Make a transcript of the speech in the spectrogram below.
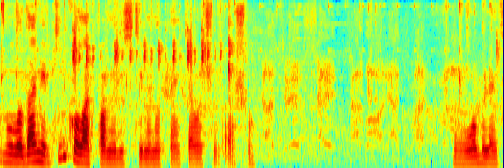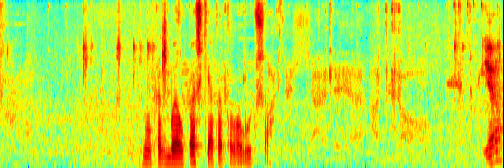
Ну, Ладомир, кинь кулак по мне 10 минутный, я тебя очень прошу. О, блядь. Мне как бы ЛПшки от этого лучше. Гера?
